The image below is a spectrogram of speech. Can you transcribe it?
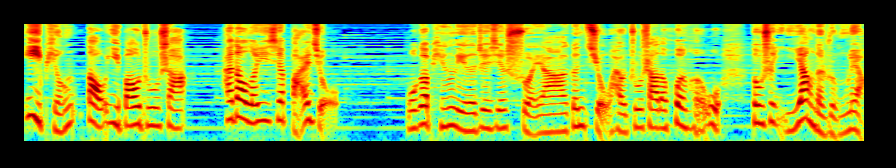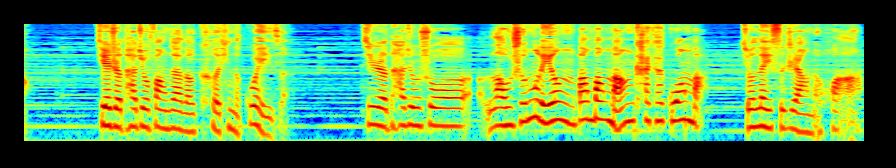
一瓶倒一包朱砂，还倒了一些白酒。五个瓶里的这些水啊，跟酒还有朱砂的混合物都是一样的容量。接着，他就放在了客厅的柜子。接着他就说：“老神灵，帮帮忙，开开光吧。”就类似这样的话啊，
